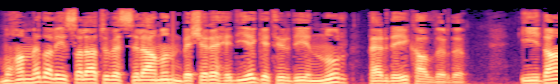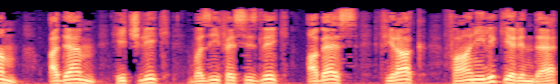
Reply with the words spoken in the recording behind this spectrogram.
Muhammed Aleyhissalatu vesselam'ın beşere hediye getirdiği nur perdeyi kaldırdı. İdam, adem, hiçlik, vazifesizlik, abes, firak, fanilik yerinde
